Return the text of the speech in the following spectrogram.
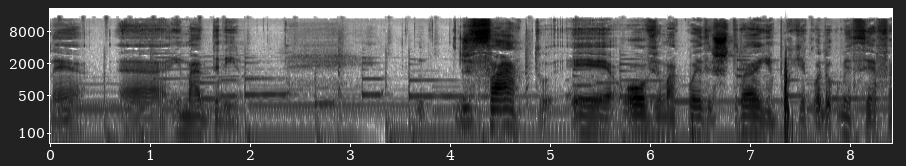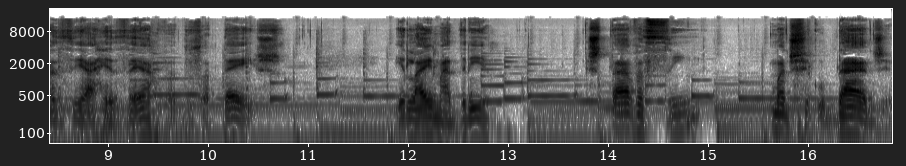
né, é, em Madrid. De fato, é, houve uma coisa estranha, porque quando eu comecei a fazer a reserva dos hotéis, e lá em Madrid, estava assim uma dificuldade.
